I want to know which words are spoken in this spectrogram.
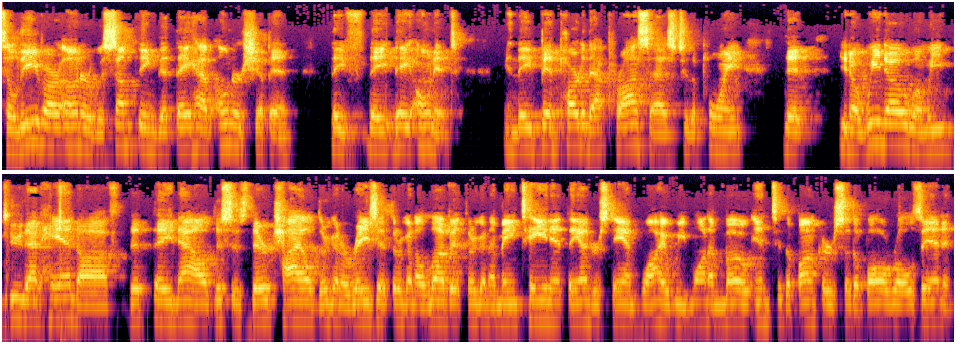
to leave our owner with something that they have ownership in. They they they own it and they've been part of that process to the point that you know, we know when we do that handoff that they now, this is their child. They're going to raise it. They're going to love it. They're going to maintain it. They understand why we want to mow into the bunker so the ball rolls in and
